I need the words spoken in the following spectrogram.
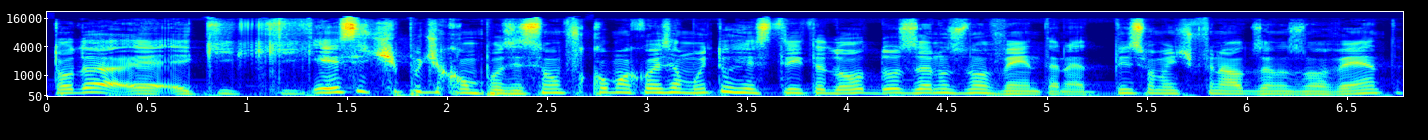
toda é, que, que, esse tipo de composição ficou uma coisa muito restrita do, dos anos 90, né? Principalmente no final dos anos 90.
